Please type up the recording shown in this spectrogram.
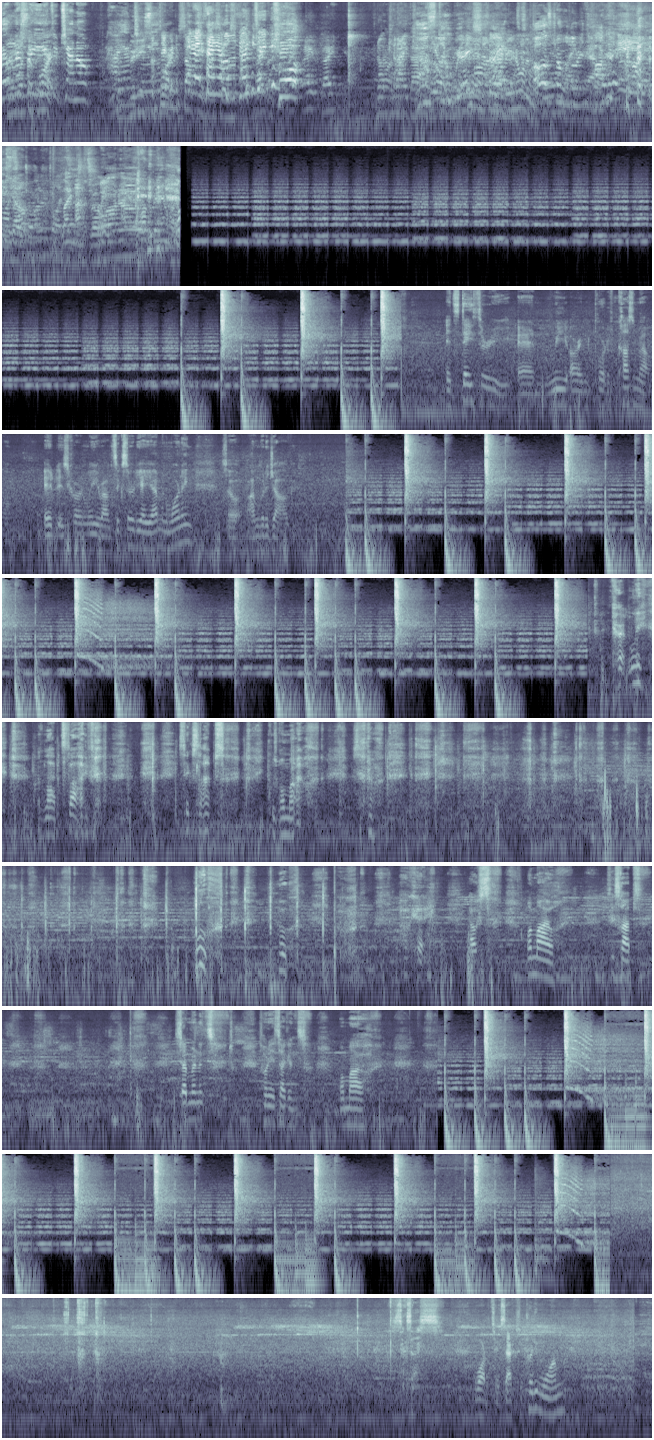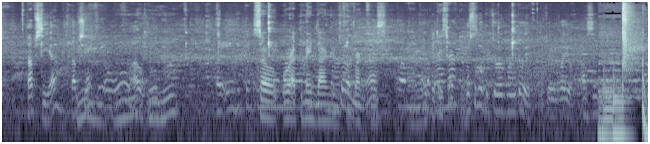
Film this for your support. YouTube channel. Hi, I'm Who do you Jimmy. support? Hey guys, hang on. I'm taking Right, right. No, can I can you like race? Polish Trump Lightning throw. It's day three, and we are in the port of Cozumel. It is currently around 6:30 a.m. in the morning, so I'm gonna jog. Currently, on lap five, six laps equals one mile. So. Ooh. Ooh. Okay. That was one mile, six laps, seven minutes, 28 seconds, one mile. Water tastes actually pretty warm. Siya? Top siya? Wow. Mm-hmm. So we're at the main dining room for breakfast. And look what they served us. Gusto ko picture ko ito eh. Picture ko kayo.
